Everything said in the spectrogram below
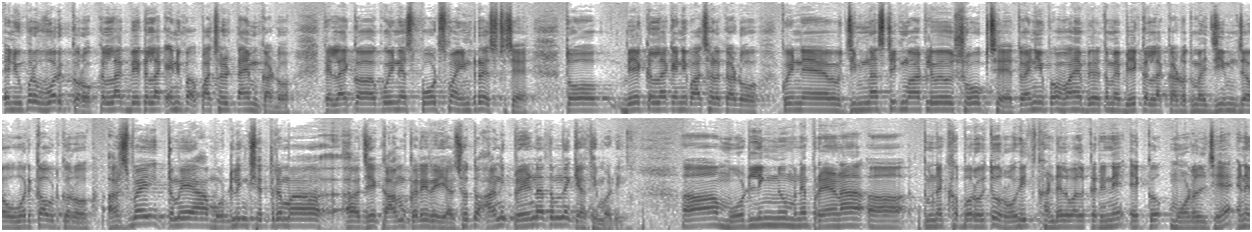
એની ઉપર વર્ક કરો. કલાક, બે કલાક એની પાછળ ટાઈમ કાઢો. કે લાઈક કોઈને સ્પોર્ટ્સમાં ઇન્ટરેસ્ટ છે, તો બે કલાક એની પાછળ કાઢો. કોઈને જિમ્નાસ્ટિકમાં આટલો એવો શોખ છે, તો એની વાહે બે તમે બે કલાક કાઢો. તમે જીમ જાઓ વર્કઆઉટ કરો. હર્ષભાઈ, તમે આ મોડલિંગ ક્ષેત્રમાં જે કામ કરી રહ્યા છો, તો આની પ્રેરણા તમને ક્યાંથી મળી? મોડલિંગનું મને પ્રેરણા તમને ખબર હોય તો રોહિત ખંડેલવાલ કરીને એક મોડલ છે. એને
